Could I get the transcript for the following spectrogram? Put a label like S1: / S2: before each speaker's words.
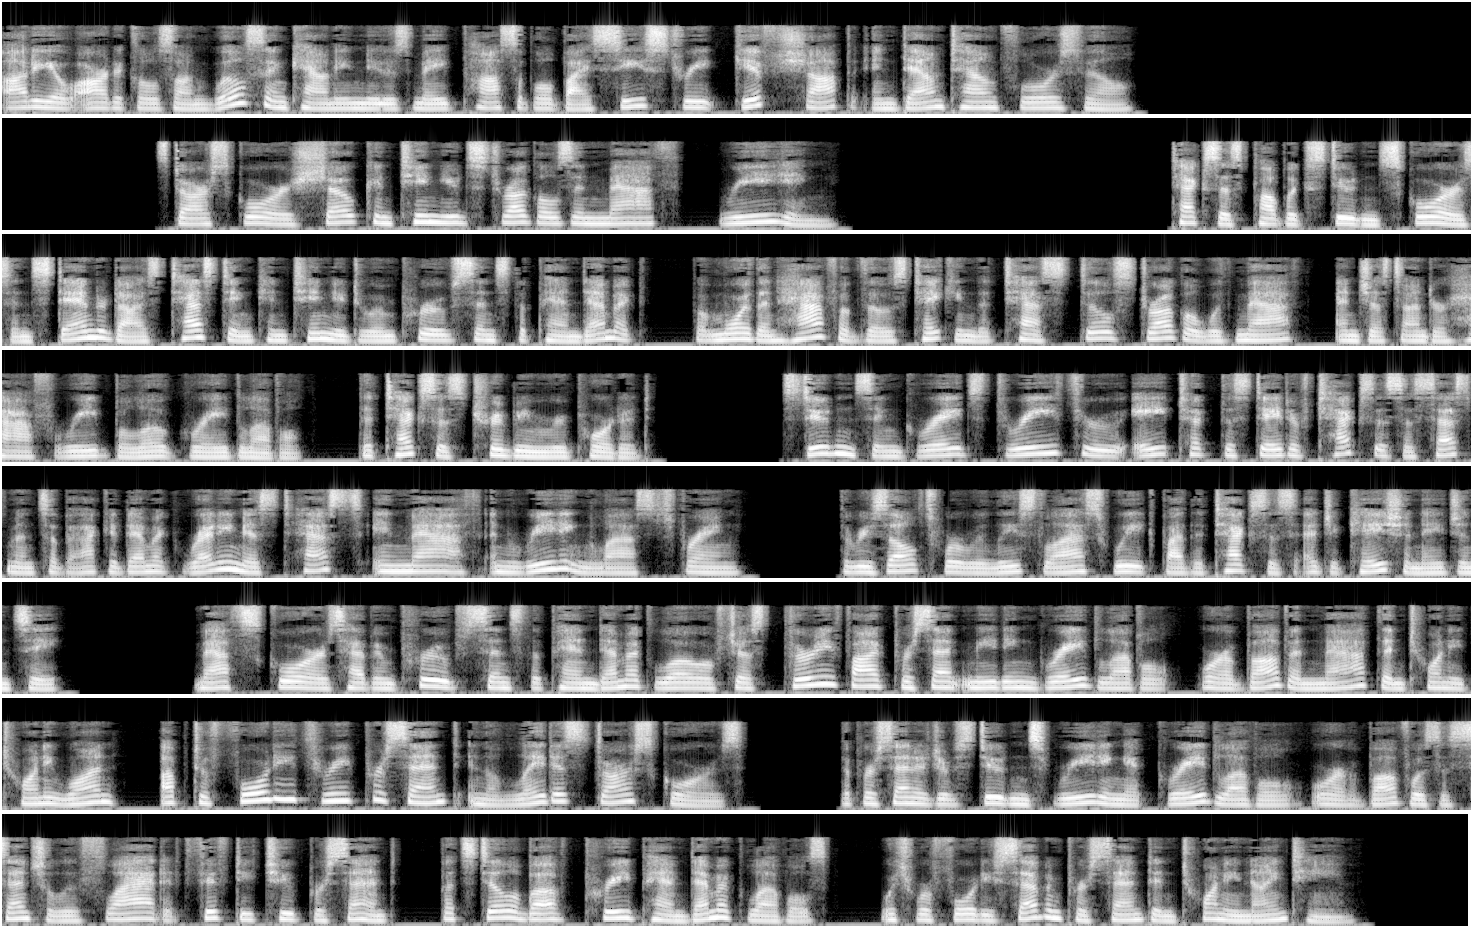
S1: Audio articles on Wilson County News made possible by C Street Gift Shop in downtown Floresville. STAAR Scores show continued struggles in math, reading. Texas public student scores in standardized testing continue to improve since the pandemic, but more than half of those taking the test still struggle with math, and just under half read below grade level, the Texas Tribune reported. Students in grades 3 through 8 took the state of Texas assessments of academic readiness tests in math and reading last spring. The results were released last week by the Texas Education Agency. Math scores have improved since the pandemic low of just 35% meeting grade level or above in math in 2021, up to 43% in the latest STAAR scores. The percentage of students reading at grade level or above was essentially flat at 52%, but still above pre pandemic levels, which were 47% in 2019.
